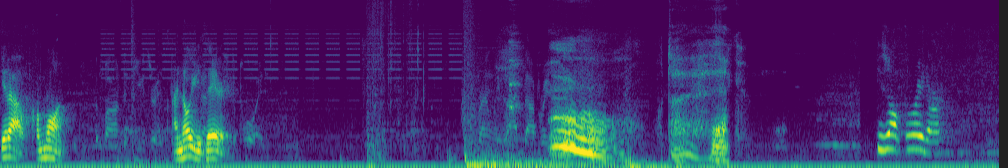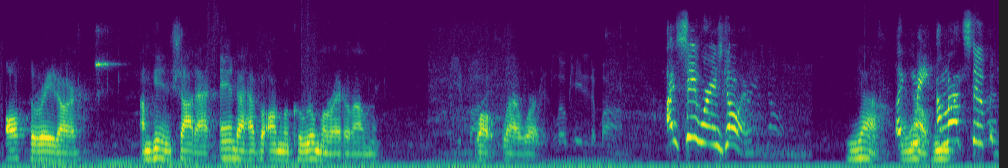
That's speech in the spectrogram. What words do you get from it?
Get out. Come on. The bomb diffuser has I know you're there. deployed. Friendly last operator. What the heck? He's off the radar. Off the radar. I'm getting shot at, and I have an armor Kuruma right around me. Whoa, wow, Op what? four has located a bomb. I see where he's going. Yeah. Like me, He- I'm not stupid.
